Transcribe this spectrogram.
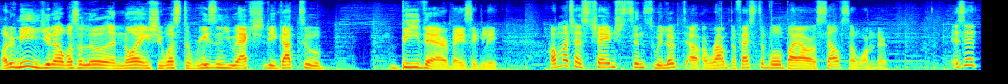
What do you mean Yuna was a little annoying? She was the reason you actually got to be there, basically. How much has changed since we looked around the festival by ourselves, I wonder? Is it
